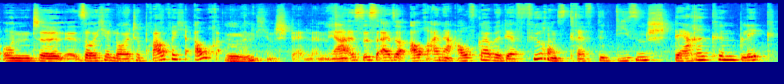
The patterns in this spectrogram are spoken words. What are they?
und äh, solche Leute brauche ich auch an mhm. manchen Stellen. Ja, es ist also auch eine Aufgabe der Führungskräfte, diesen Stärkenblick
